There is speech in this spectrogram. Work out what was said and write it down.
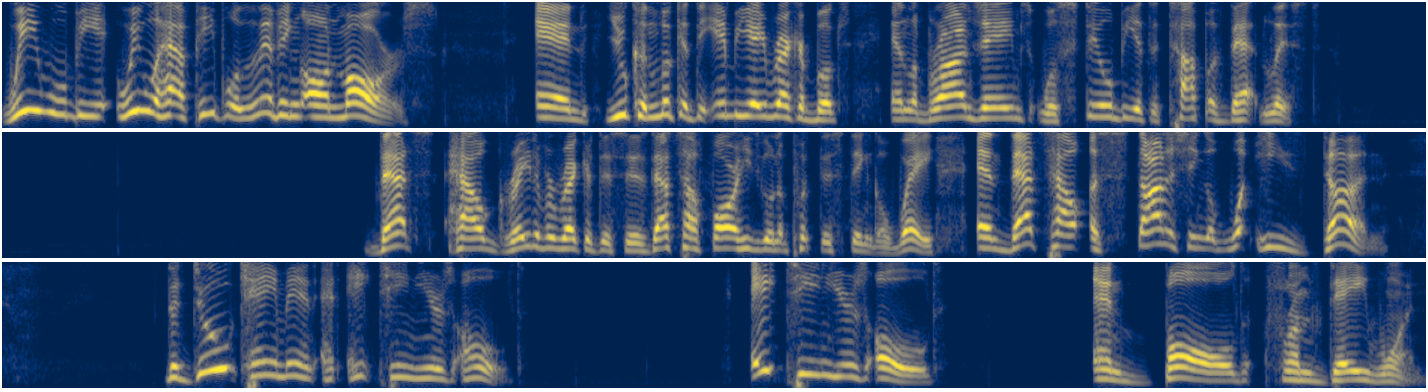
We will be we will have people living on Mars. And you can look at the NBA record books, and LeBron James will still be at the top of that list. That's how great of a record this is. That's how far he's going to put this thing away. And that's how astonishing of what he's done. The dude came in at 18 years old. 18 years old and balled from day one.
